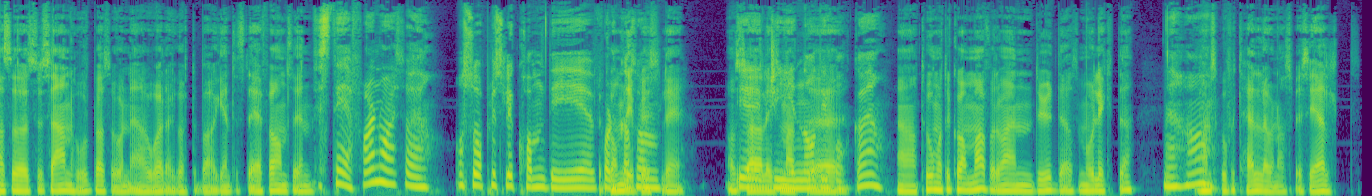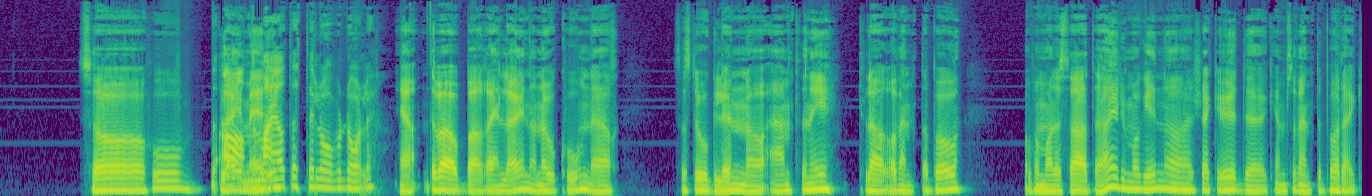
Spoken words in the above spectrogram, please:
Altså, Susanne, hovedpersonen, her, hun hadde gått tilbake igjen til stefaren sin. Til stefaren var det så, ja. Og så plutselig kom de Så kom de som og de, sa liksom Gino og de eh, folka, ja. ja, to måtte komme, for det var en dude der som hun likte. Jaha. Han skulle fortelle henne noe spesielt. Så hun Det aner meg at dette lover dårlig. Ja, det var jo bare en løgn, og når hun kom der, så sto Glynn og Anthony klare og venta på henne, og på en måte sa at hei, du må gå inn og sjekke ut eh, hvem som venter på deg.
